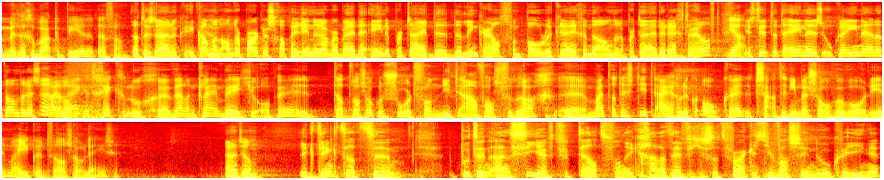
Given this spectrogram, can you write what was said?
met de gebakken peren daarvan. Dat is duidelijk. Ik kan me een ander partnerschap herinneren... waarbij de ene partij de, de linkerhelft van Polen kreeg... en de andere partij de rechterhelft. Ja. Is dit het ene is Oekraïne en het andere is Thailand? Nou, daar lijkt het gek genoeg uh, wel een klein beetje op. Hè. Dat was ook een soort van niet-aanvalsverdrag. Uh, maar dat is dit eigenlijk ook. Hè. Het staat er niet meer zoveel woorden in, maar je kunt wel zo lezen. Uit. Ik denk dat uh, Poetin aan Xi heeft verteld... van ik ga dat eventjes dat varkentje wassen in de Oekraïne.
